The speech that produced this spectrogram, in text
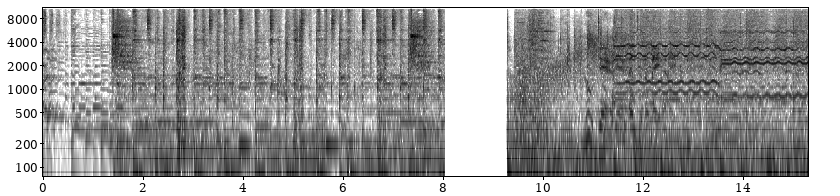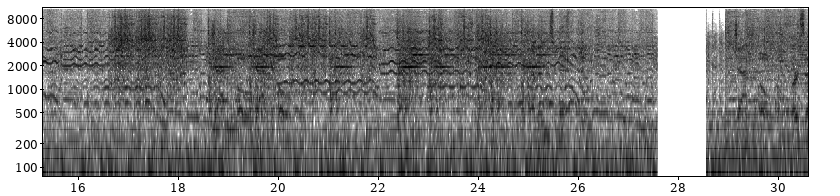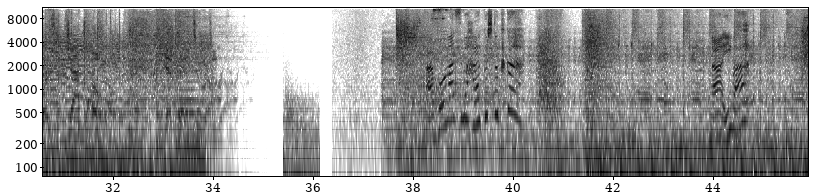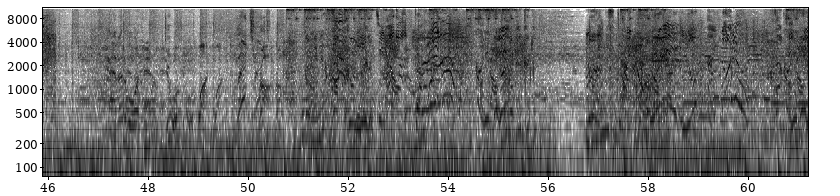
Who dares to enter the mayhem? versus Jack O. Get ready to rock. パフォーマンスも把握しとくかまあいいわ Heaven or Hell Duel 1 Let's rock ごめんねこういううちこれすごいごめんねじゃあ Yeah.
